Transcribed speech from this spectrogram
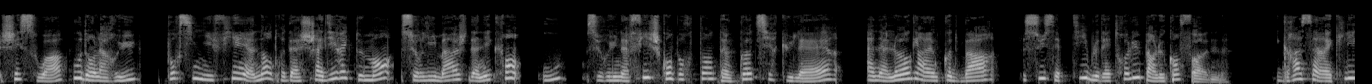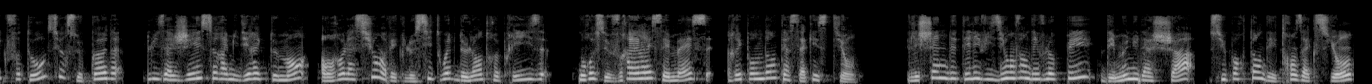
chez soi ou dans la rue, pour signifier un ordre d'achat directement sur l'image d'un écran ou sur une affiche comportant un code circulaire, analogue à un code barre, susceptible d'être lu par le camphone. Grâce à un clic photo sur ce code, l'usager sera mis directement en relation avec le site web de l'entreprise ou recevra un SMS répondant à sa question. Les chaînes de télévision vont développer des menus d'achat supportant des transactions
